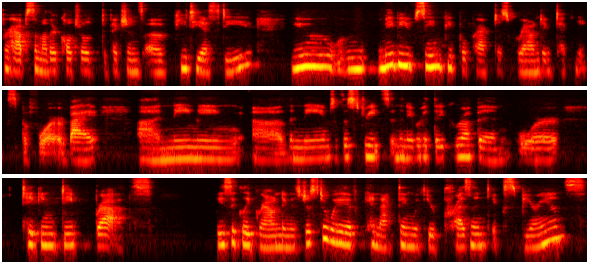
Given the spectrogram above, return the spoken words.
perhaps some other cultural depictions of PTSD, you maybe you've seen people practice grounding techniques before by uh, naming uh, the names of the streets in the neighborhood they grew up in, or taking deep breaths. Basically, grounding is just a way of connecting with your present experience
